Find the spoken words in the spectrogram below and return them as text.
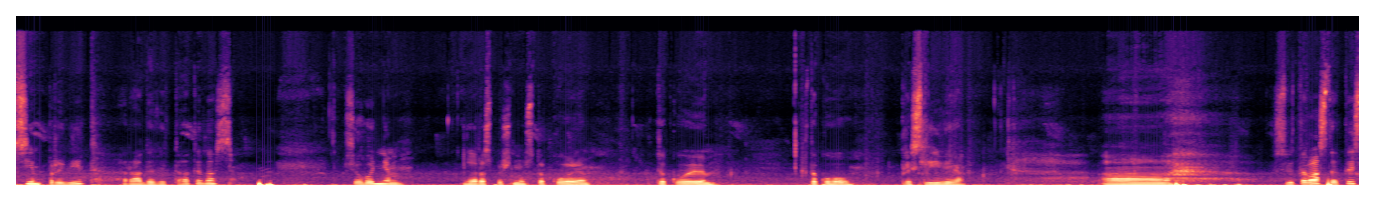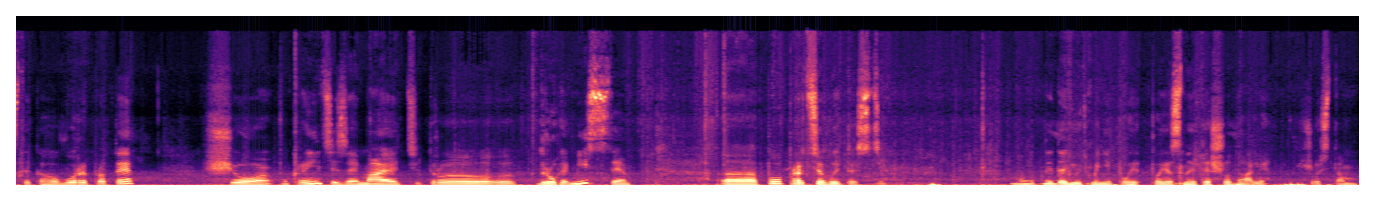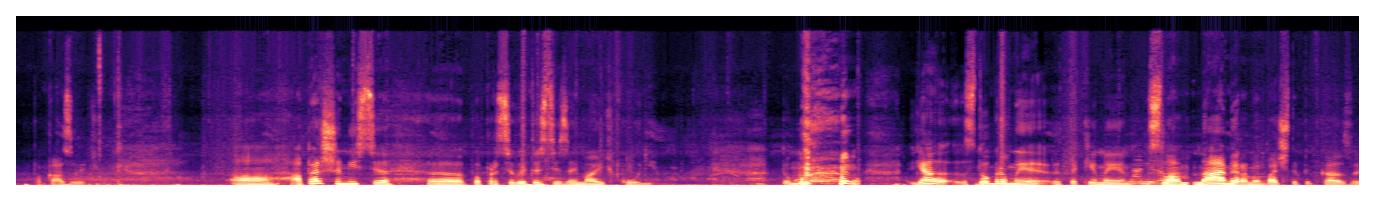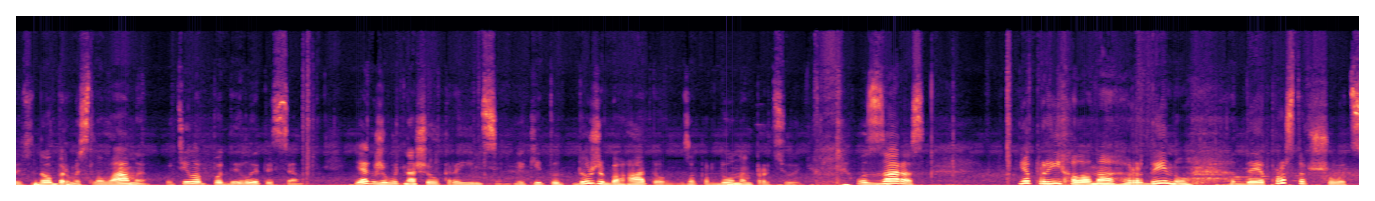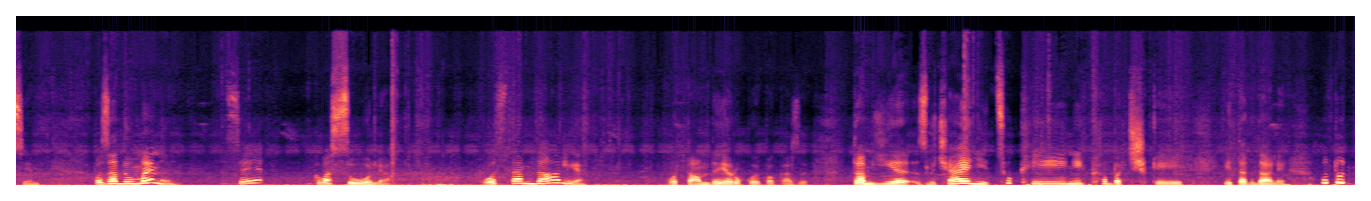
Всім привіт! Рада вітати вас. Сьогодні я розпочну з такої, такої, такого прислів'я. Світова статистика говорить про те, що українці займають друге місце е, по працьовитості. Ну, от не дають мені пояснити, що далі щось там показують. А, а перше місце е, по працьовитості займають коні. Тому я з добрими такими Намірами. намірами, бачите, підказують, з добрими словами хотіла б поділитися, як живуть наші українці, які тут дуже багато за кордоном працюють. Ось зараз я приїхала на родину, де просто в шоці. Позаду мене це квасоля. Ось там далі, от там, де я рукою показую, там є звичайні цукині, кабачки і так далі. Отут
